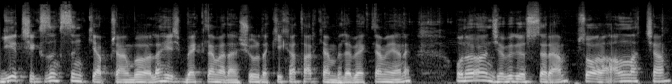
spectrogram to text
Gir çık zınk zınk yapacaksın böyle hiç beklemeden şurada kick atarken bile bekleme yani. Onu önce bir göstereyim. Sonra anlatacağım.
